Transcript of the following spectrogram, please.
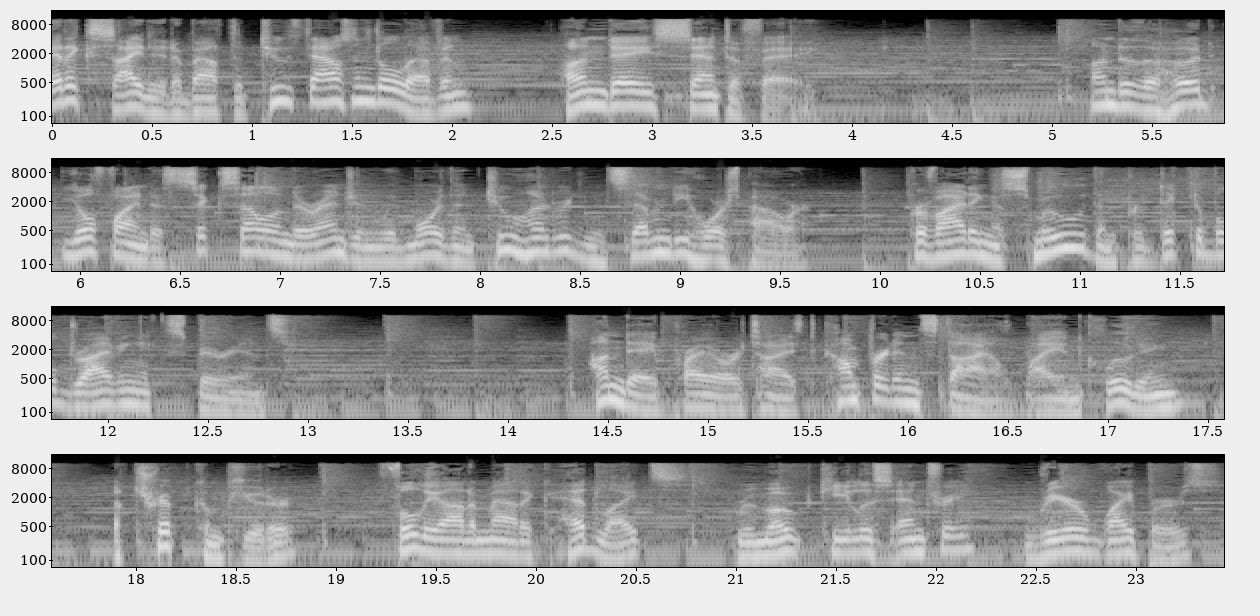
Get excited about the 2011 Hyundai Santa Fe. Under the hood, you'll find a six-cylinder engine with more than 270 horsepower, providing a smooth and predictable driving experience. Hyundai prioritized comfort and style by including a trip computer, fully automatic headlights, remote keyless entry, rear wipers,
